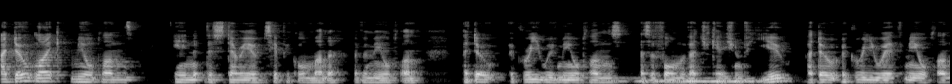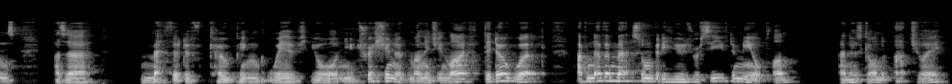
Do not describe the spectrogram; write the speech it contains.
I don't like meal plans in the stereotypical manner of a meal plan. I don't agree with meal plans as a form of education for you. I don't agree with meal plans as a method of coping with your nutrition, of managing life. They don't work. I've never met somebody who's received a meal plan and has gone, actually,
